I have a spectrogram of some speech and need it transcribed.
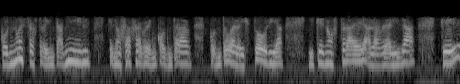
con nuestros 30.000, que nos hace reencontrar con toda la historia y que nos trae a la realidad que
